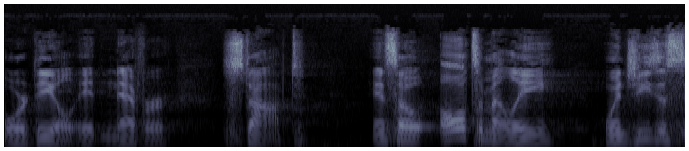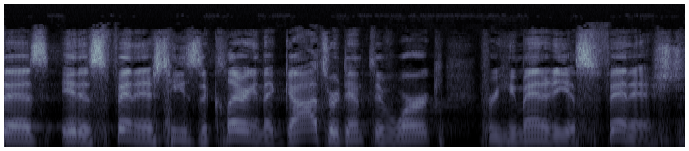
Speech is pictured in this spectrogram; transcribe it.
ordeal. It never stopped. And so ultimately, when Jesus says it is finished, he's declaring that God's redemptive work for humanity is finished.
